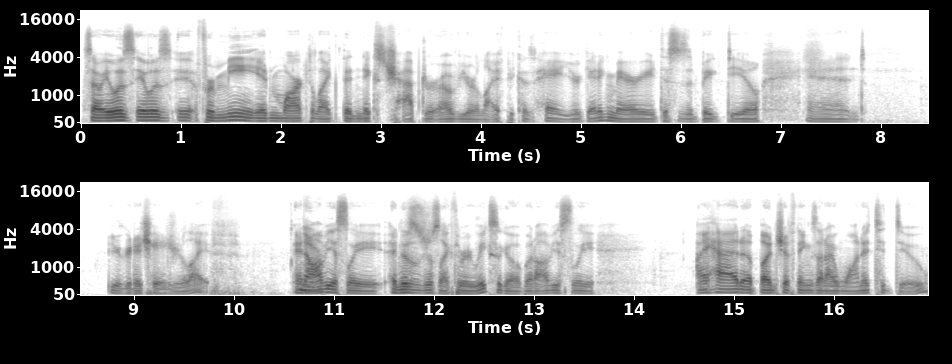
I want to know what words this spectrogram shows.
So it was, it was it, for me. It marked like the next chapter of your life because hey, you're getting married. This is a big deal, and you're gonna change your life. And Yeah. obviously, and this was just like three weeks ago, but obviously, I had a bunch of things that I wanted to do,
